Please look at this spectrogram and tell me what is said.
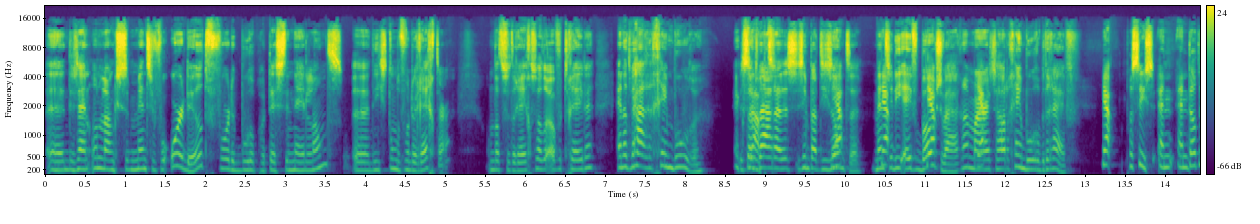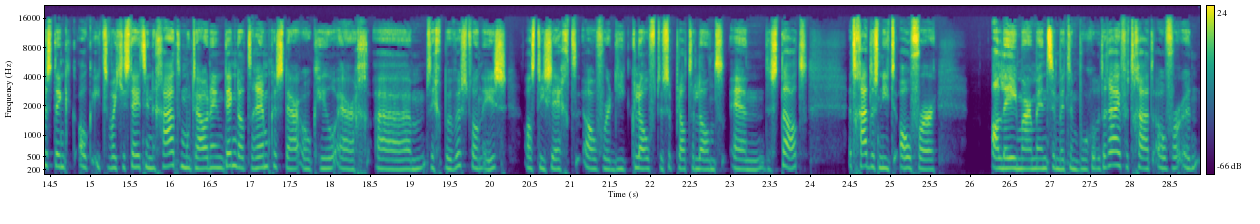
uh, er zijn onlangs mensen veroordeeld voor de boerenprotesten in Nederland. die stonden voor de rechter omdat ze de regels hadden overtreden. En dat waren geen boeren. Exact. Dus dat waren sympathisanten. Mensen die even boos waren, maar ze hadden geen boerenbedrijf. Precies. En, en dat is denk ik ook iets wat je steeds in de gaten moet houden. En ik denk dat Remkes daar ook heel erg um, zich bewust van is. Als die zegt over die kloof tussen platteland en de stad. Het gaat dus niet over alleen maar mensen met een boerenbedrijf. Het gaat over een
